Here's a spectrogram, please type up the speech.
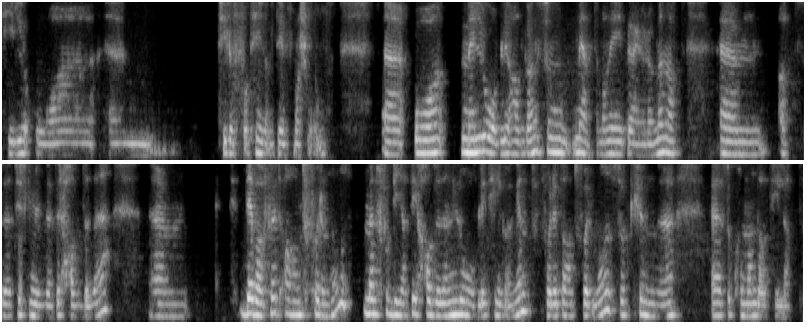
til å um, til å få tilgang til informasjon. Eh, og med lovlig adgang så mente man i Breierdommen at, eh, at tyske myndigheter hadde det. Eh, det var for et annet formål, men fordi at de hadde den lovlige tilgangen for et annet formål, så, kunne, så kom man da til at,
